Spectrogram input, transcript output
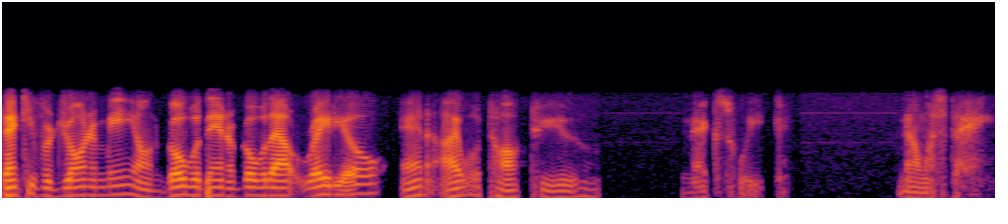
Thank you for joining me on Go Within or Go Without Radio, and I will talk to you next week. Namaste.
